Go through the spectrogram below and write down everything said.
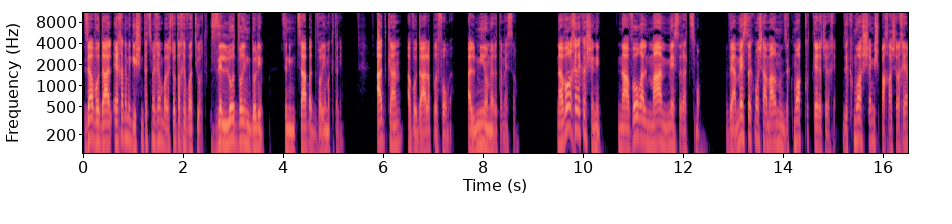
זה עבודה על איך אתם מגישים את עצמכם ברשתות החברתיות. זה לא דברים גדולים, זה נמצא בדברים הקטנים. עד כאן עבודה על הפרפורמר. על מי אומר את המסר. נעבור לחלק השני, נעבור על מה המסר עצמו. והמסר, כמו שאמרנו, זה כמו הכותרת שלכם, זה כמו השם משפחה שלכם,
